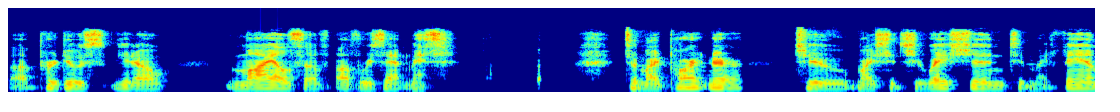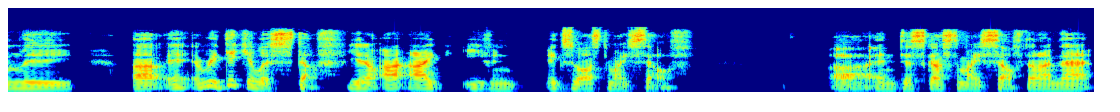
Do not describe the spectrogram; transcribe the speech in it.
uh, produce, you know, miles of of resentment to my partner, to my situation, to my family, uh, eh, ridiculous stuff. You know, I, I even exhaust myself uh, and disgust myself that I'm that,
